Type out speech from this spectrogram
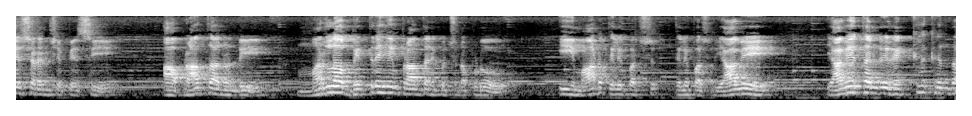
చేశాడని చెప్పేసి ఆ ప్రాంతా నుండి మరలా బెత్రహీం ప్రాంతానికి వచ్చినప్పుడు ఈ మాట తెలియపరచు తెలియపరచు యావే యావే తండ్రి రెక్కల క్రింద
